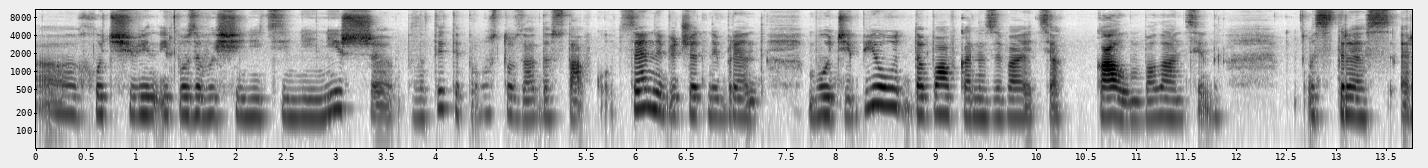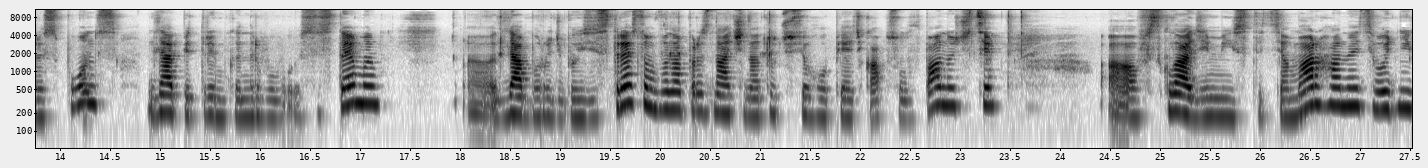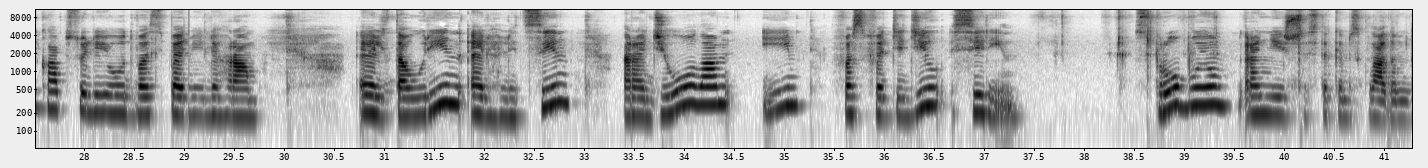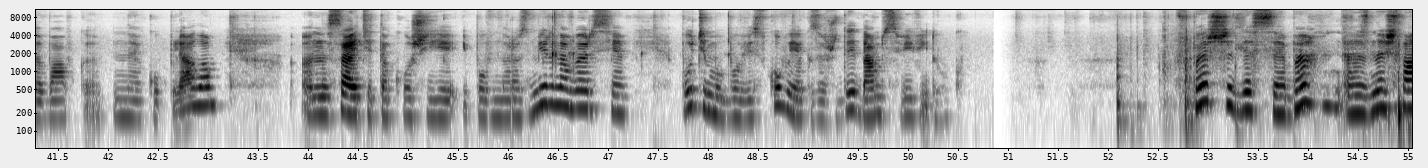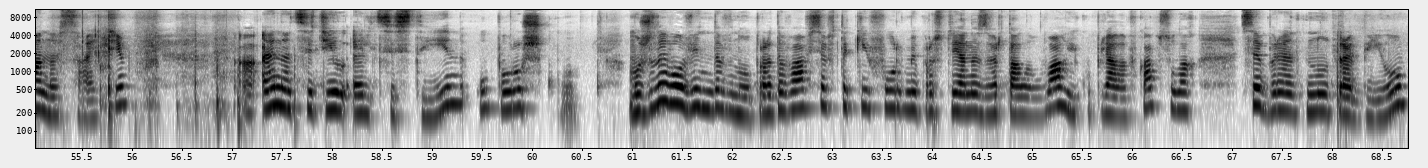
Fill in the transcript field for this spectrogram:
е, хоч він і по завищеній ціні, ніж е, платити просто за доставку. Це не бюджетний бренд Body Bio. Добавка називається Calm Balancing Stress Response для підтримки нервової системи. Е, Для боротьби зі стресом вона призначена. Тут всього 5 капсул в баночці. В складі міститься марганець в одній капсулі його 25 мг, L-таурін, L-гліцин, радіола і фосфатиділ-сірін. Спробую. Раніше з таким складом добавки не купляла. На сайті також є і повнорозмірна версія. Потім обов'язково, як завжди, дам свій відгук. Вперше для себе е, знайшла на сайті енацетіл L-цистеїн у порошку. Можливо, він давно продавався в такій формі, просто я не звертала уваги і купляла в капсулах. Це бренд NutraBio.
